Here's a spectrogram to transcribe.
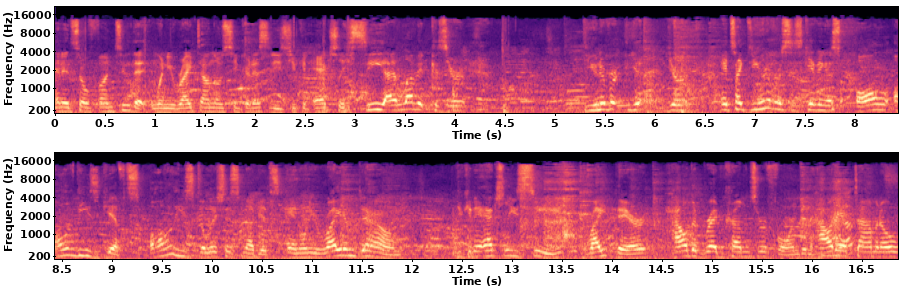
And it's so fun too that when you write down those synchronicities, you can actually see. I love it because you're the universe. You're. It's like the universe is giving us all all of these gifts, all these delicious nuggets, and when you write them down, you can actually see right there how the breadcrumbs were formed and how that domino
